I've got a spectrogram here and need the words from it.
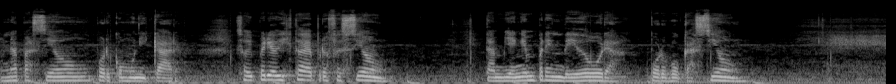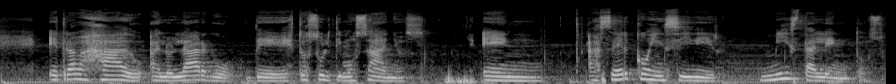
una pasión por comunicar. Soy periodista de profesión, también emprendedora por vocación. He trabajado a lo largo de estos últimos años en hacer coincidir mis talentos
